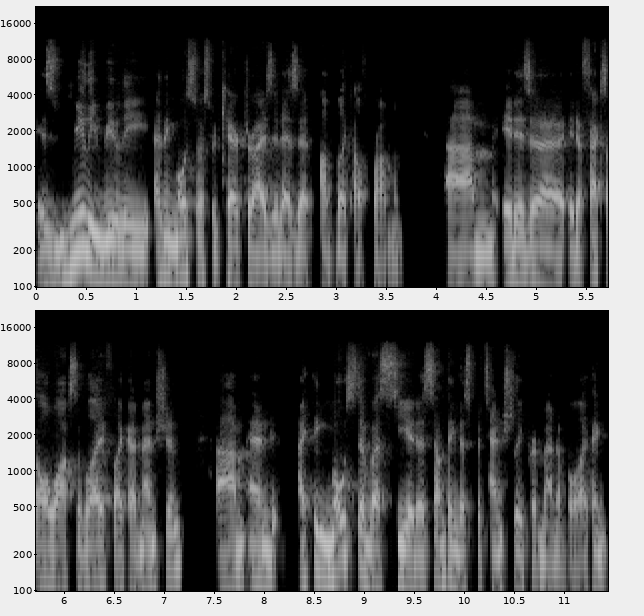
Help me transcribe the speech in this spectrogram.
is really, really. I think most of us would characterize it as a public health problem. Um, it is a it affects all walks of life, like I mentioned, um, and I think most of us see it as something that's potentially preventable. I think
